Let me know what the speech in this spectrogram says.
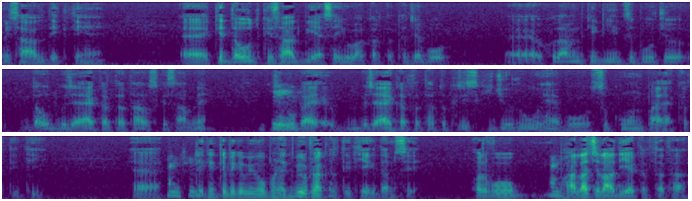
मिसाल देखते हैं कि दाऊद के साथ भी ऐसा ही हुआ करता था। जब वो खुदावंद के गीत ज़बूर जो दाऊद बजाया करता था उसके सामने जब वो गाय बजाया करता था तो फिर इसकी जो रूह है वो सुकून पाया करती थी। अ, हाँ लेकिन कभी कभी वो भड़क भी उठा करती थी एकदम से और वो हाँ भाला चला दिया करता था।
